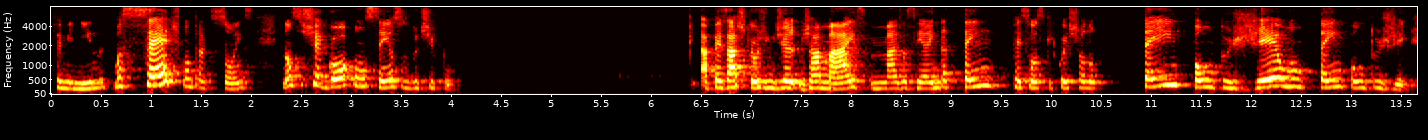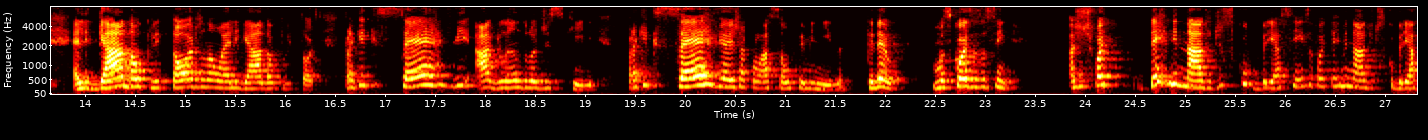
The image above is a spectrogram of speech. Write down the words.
feminina, uma série de contradições. Não se chegou a consensos do tipo. Apesar de que hoje em dia jamais, mas assim, ainda tem pessoas que questionam tem ponto G ou não tem ponto G? É ligado ao clitóris ou não é ligado ao clitóris? Para que, que serve a glândula de Skinny? Para que, que serve a ejaculação feminina? Entendeu? Umas coisas assim. A gente foi terminado de descobrir, a ciência foi terminada de descobrir a,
